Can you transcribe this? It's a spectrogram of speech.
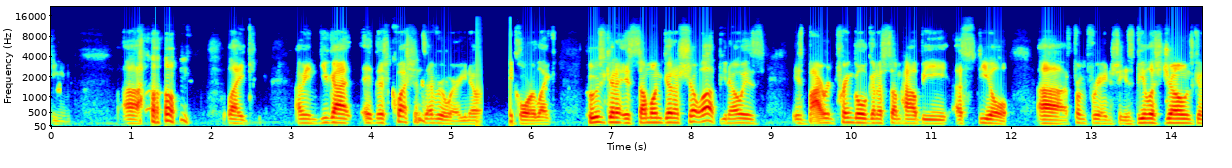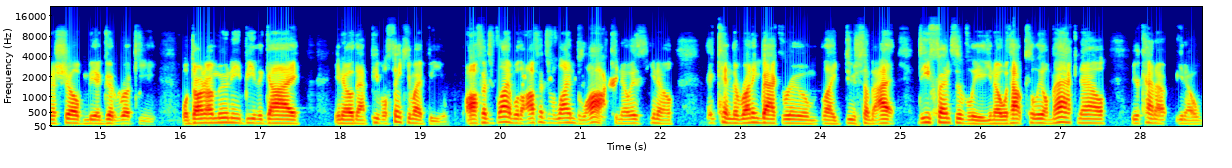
team? Um, like, I mean, you got eh, there's questions everywhere. You know, core like who's gonna is someone gonna show up? You know, is is Byron Pringle gonna somehow be a steal uh, from free agency? Is Velus Jones gonna show up and be a good rookie? Will Darnell Mooney be the guy? You know that people think he might be. Offensive line will the offensive line block? You know, is you know can the running back room like do something I, defensively? You know, without Khalil Mack now, you're kind of you know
